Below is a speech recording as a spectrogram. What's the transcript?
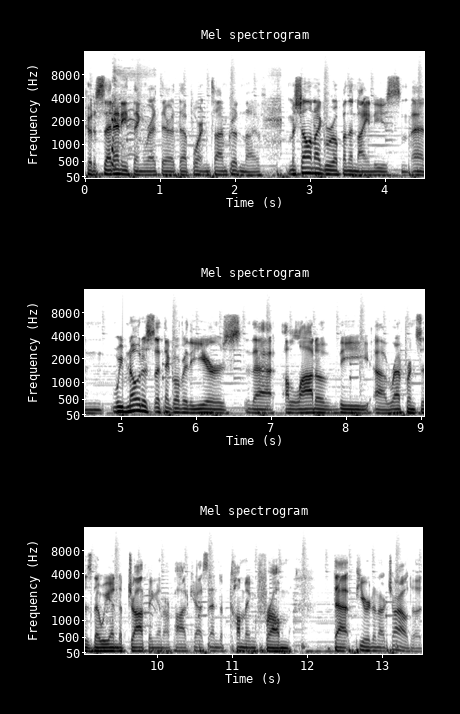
Could have said anything right there at that point in time, couldn't I? Michelle and I grew up in the 90s, and we've noticed, I think, over the years that a lot of the uh, references that we end up dropping in our podcast end up coming from that period in our childhood.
